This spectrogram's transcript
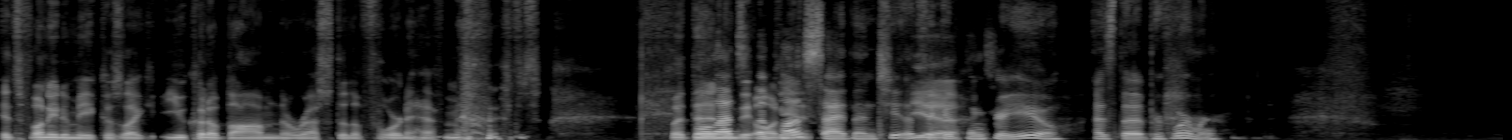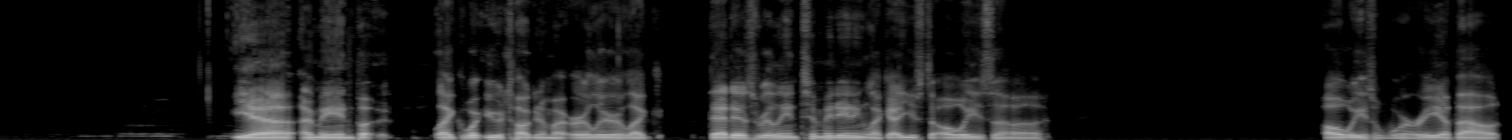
It's funny to me because like you could have bombed the rest of the four and a half minutes. But Well, then that's the the plus side then too. That's a good thing for you as the performer. Yeah, I mean, but like what you were talking about earlier, like that is really intimidating. Like I used to always uh always worry about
